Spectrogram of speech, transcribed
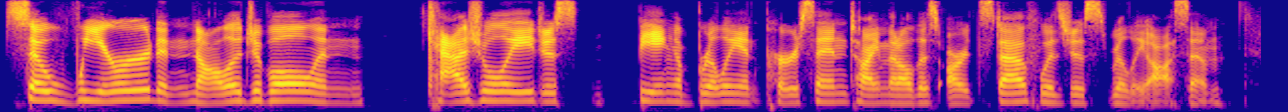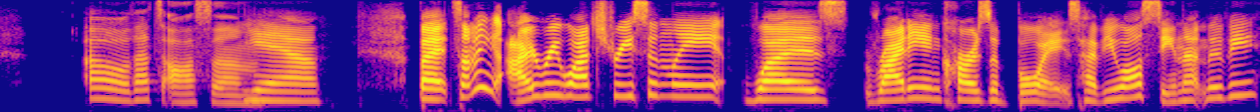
so weird and knowledgeable and casually just being a brilliant person talking about all this art stuff was just really awesome. Oh, that's awesome. Yeah. But something I rewatched recently was Riding in Cars of Boys. Have you all seen that movie?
